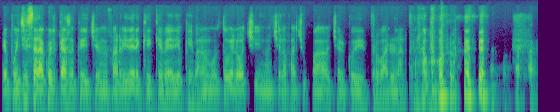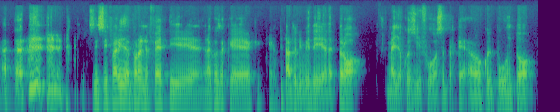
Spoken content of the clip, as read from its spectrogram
e poi ci sarà quel caso che dice, mi fa ridere che, che vedi, ok, vanno molto veloci, non ce la faccio qua, cerco di trovare un altro lavoro. sì, sì, fa ridere, però in effetti è una cosa che, che è capitato di vedere, però meglio così forse, perché a quel punto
